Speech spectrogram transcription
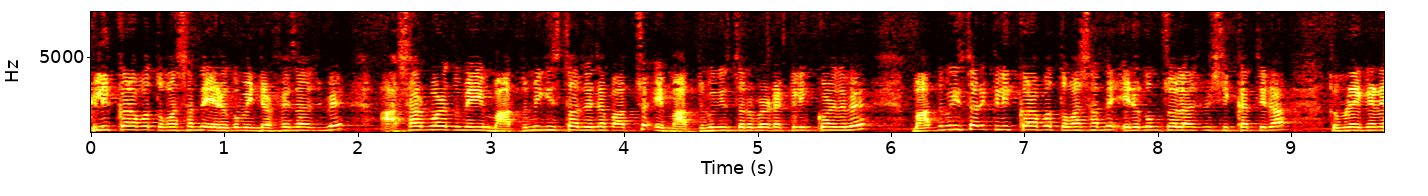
ক্লিক পর তোমার সামনে এরকম ইন্টারফেস আসবে। আসার পরে তুমি এই মাধ্যমিক স্তর যেটা পাচ্ছ, এই মাধ্যমিক স্তরের উপর এটা ক্লিক করে দেবে। মাধ্যমিক স্তরে ক্লিক করার পর তোমার সামনে এরকম চলে আসবে শিক্ষার্থীরা। তোমরা এখানে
